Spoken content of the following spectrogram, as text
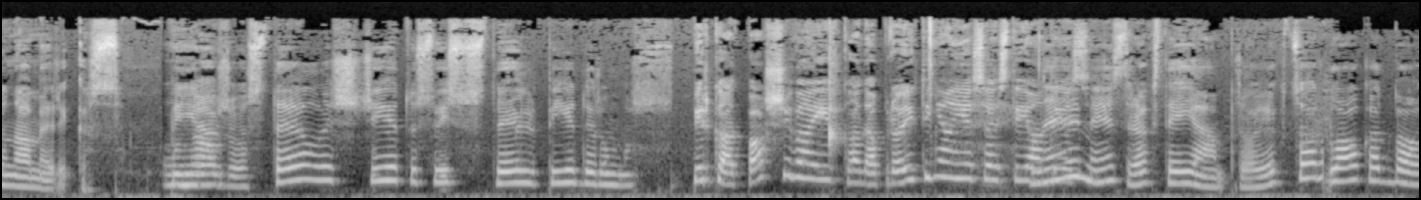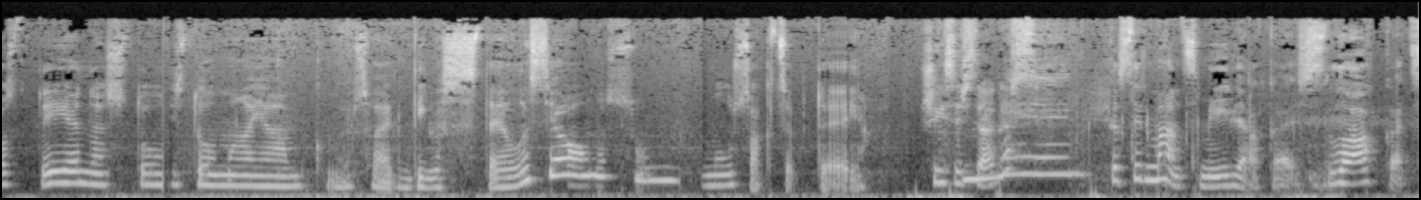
un Amerikas. Viņi ražo stēles, šķietus, visus stēļu piedarumus. Pirkāt paši vai kādā projektiņā Nē, iesaistījāties? mēs rakstījām projektu ar lauka atbalstu dienestu. Izdomājām, ka mums vajag divas stēles jaunas un mūs akceptēja. Šīs ir segas. Kas ir mans mīļākais? Lakats.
